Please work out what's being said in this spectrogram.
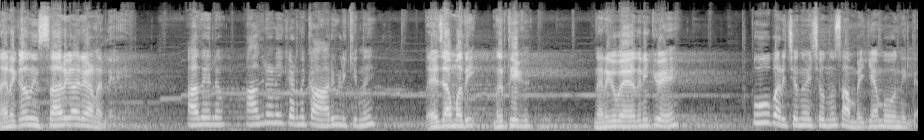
നിനക്കത് നിസ്സാര കാര്യമാണല്ലേ? അതേലോ അതിനാണ് ഈ കിടന്ന് കാറി വിളിക്കുന്നത് തേജ മതി നിർത്തിയേക്ക്. നിനക്ക് വേദനിക്കുവേ? പൂ പറിച്ചെന്ന് വെച്ച് ഒന്നും സംഭവിക്കാൻ പോകുന്നില്ല.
